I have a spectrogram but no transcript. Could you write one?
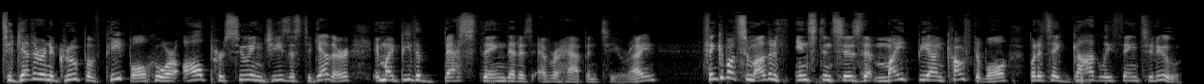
together in a group of people who are all pursuing Jesus together, it might be the best thing that has ever happened to you, right? Think about some other instances that might be uncomfortable, but it's a godly thing to do.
